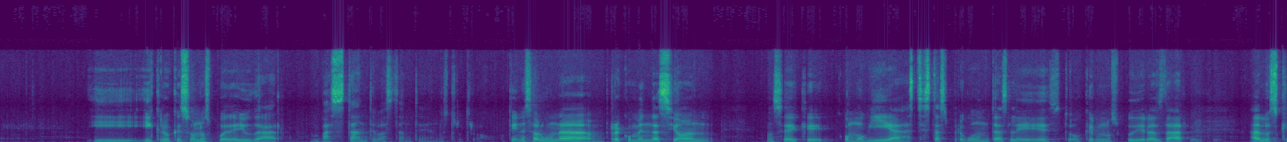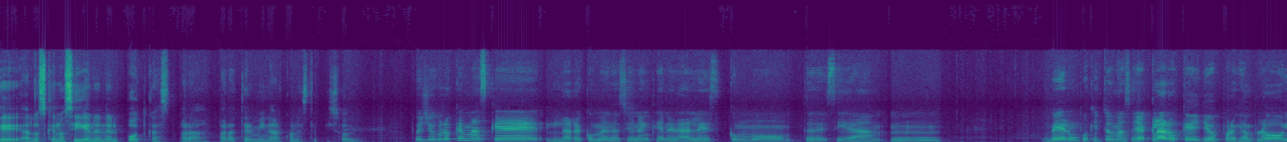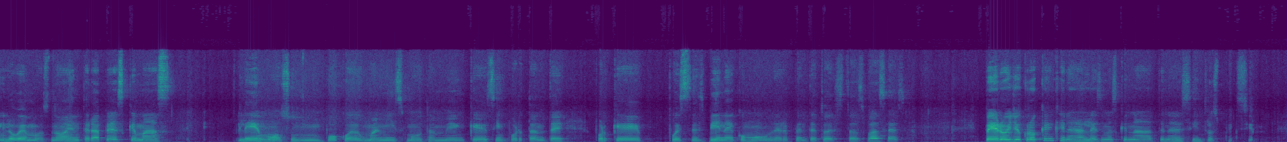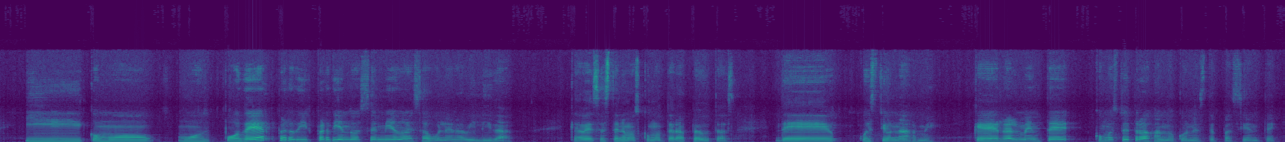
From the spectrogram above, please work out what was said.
Y, y creo que eso nos puede ayudar bastante, bastante en nuestro trabajo. ¿Tienes alguna recomendación no sé, que como guía estas preguntas, lee esto, que nos pudieras dar a, los que, a los que nos siguen en el podcast para, para terminar con este episodio? Pues yo creo que más que la recomendación en general es como te decía, mm, ver un poquito más allá. Claro que yo, por ejemplo, y lo vemos, ¿no? En terapia es que más leemos un poco de humanismo también, que es importante porque pues viene como de repente todas estas bases. Pero yo creo que en general es más que nada tener esa introspección y como, poder ir perdiendo ese miedo a esa vulnerabilidad que a veces tenemos como terapeutas, de cuestionarme, qué realmente, cómo estoy trabajando con este paciente,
